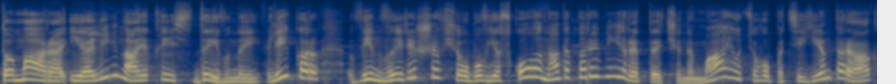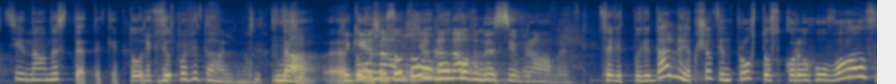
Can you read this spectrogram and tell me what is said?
Тамара і Аліна, а якийсь дивний лікар, він вирішив, що обов'язково треба перевірити, чи немає у цього пацієнта реакції на анестетики. То Як цю- відповідально. Да, е, Яке дуже. Нам, яка нам не зібрали. це відповідально, якщо б він просто скоригував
